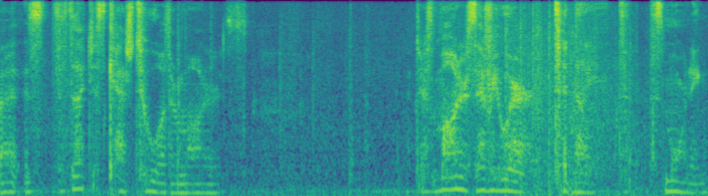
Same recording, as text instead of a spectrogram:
Uh, is, did I just catch two other modders? There's modders everywhere tonight, this morning.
